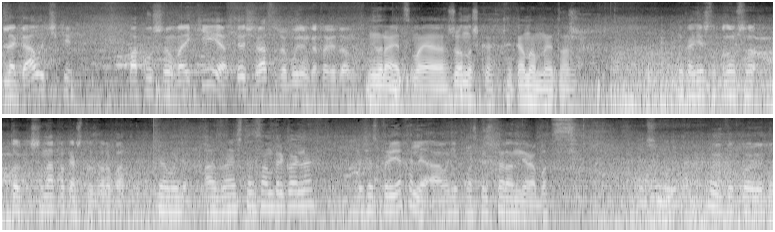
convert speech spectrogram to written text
для галочки покушаем в Айки, а в следующий раз уже будем готовить дома. Мне нравится моя женушка, экономная тоже. Ну, конечно, потому что только жена пока что зарабатывает. А знаешь, что самое прикольное? Мы сейчас приехали, а у них может ресторан не работать. Почему? Ну и какой это.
